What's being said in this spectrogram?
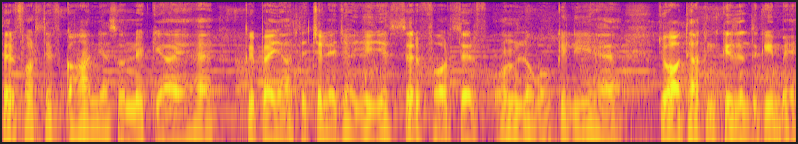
सिर्फ़ और सिर्फ़ कहानियाँ सुनने के आए हैं, कृपया यहाँ से चले जाइए। ये सिर्फ़ और सिर्फ़ उन लोगों के लिए है जो अध्यात्म की ज़िंदगी में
